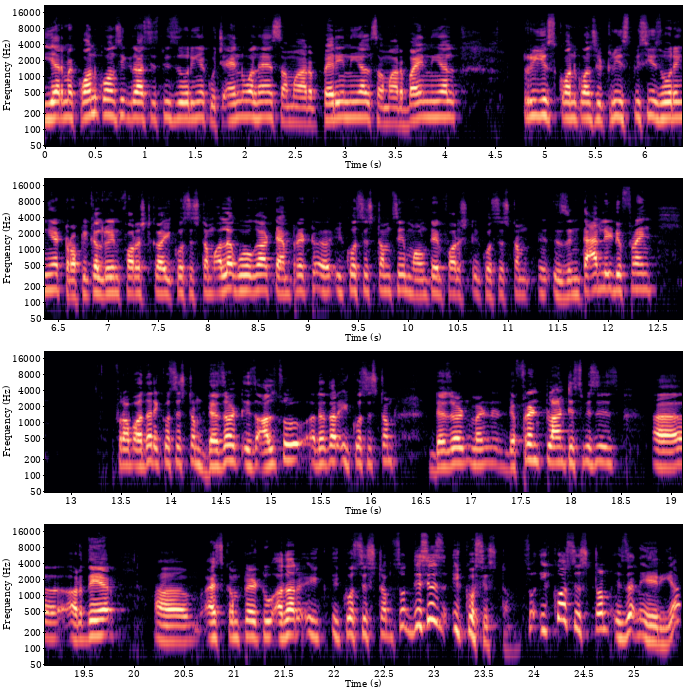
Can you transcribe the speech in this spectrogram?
ईयर में कौन कौन सी ग्रास स्पीसीज हो रही हैं, कुछ एनुअल हैं some are perennial some are biennial trees कौन कौन सी ट्री स्पीसीज हो रही हैं ट्रॉपिकल रेन फॉरेस्ट का इकोसिस्टम अलग होगा टेम्परेट इकोसिस्टम से mountain forest ecosystem is entirely different from other ecosystem desert is also another ecosystem desert में different plant species are there as compared to other ecosystem so this is ecosystem so ecosystem is an area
